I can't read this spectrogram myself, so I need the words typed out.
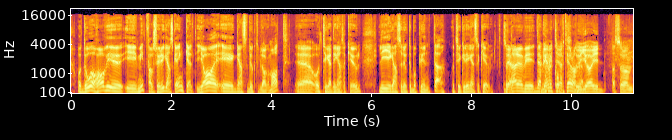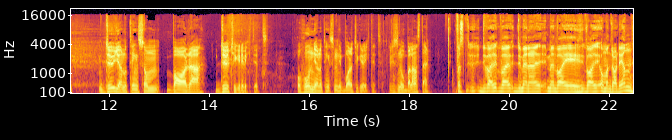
och då har vi ju, I mitt fall så är det ganska enkelt. Jag är ganska duktig på att laga mat eh, och tycker att det är ganska kul. Li är ganska duktig på att pynta och tycker det är ganska kul. Så Det- där, är vi, där kan vi komplettera varandra. du gör ju... Alltså, du gör någonting som bara du tycker är viktigt. Och hon gör någonting som ni båda tycker är viktigt. Det finns en obalans där. Fast du, vad, vad, du menar, men vad är, vad, om man drar den,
